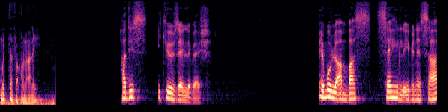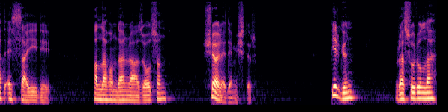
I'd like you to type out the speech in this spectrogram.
متفق عليه Hadis 255 Ebul Abbas Sehl İbni Sa'd es-Saidi Allah ondan razı olsun şöyle demiştir. Bir gün Rasulullah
